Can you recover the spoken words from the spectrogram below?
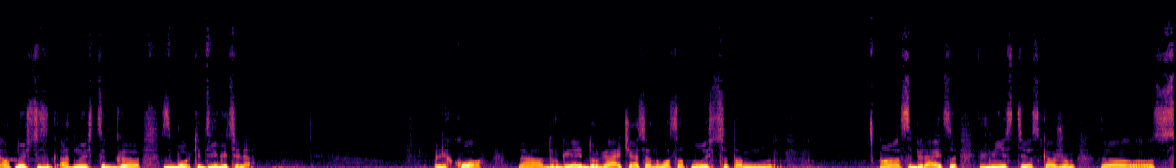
относятся, относятся к сборке двигателя. Легко. А другая, другая часть, она у вас относится там э, собирается вместе, скажем, э, с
